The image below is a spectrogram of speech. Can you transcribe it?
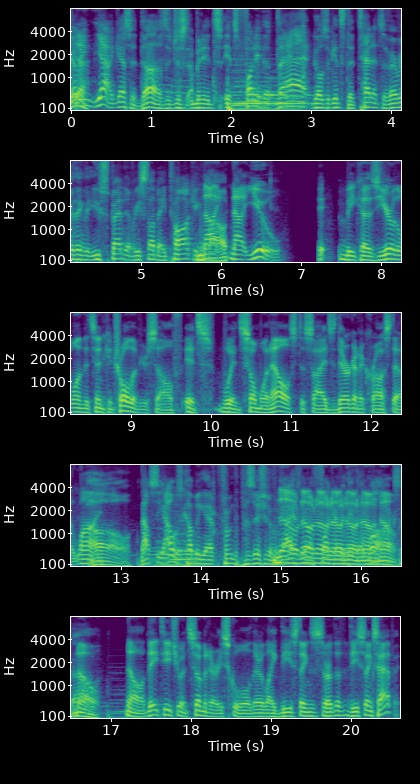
I yeah. mean, yeah, I guess it does. It just, I mean, it's it's funny that that goes against the tenets of everything that you spend every Sunday talking not about. not you it- because you're the one that's in control of yourself it's when someone else decides they're going to cross that line Oh, now see, I was coming at from the position of no no no no no no no walks. no Oh. no they teach you in seminary school they're like these things are the, these things happen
